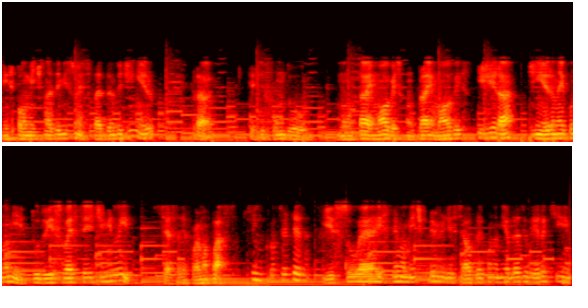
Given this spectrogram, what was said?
principalmente nas emissões, tu está dando dinheiro para esse fundo montar imóveis, comprar imóveis e gerar dinheiro na economia. Tudo isso vai ser diminuído se essa reforma passa. Sim, com certeza. Isso é extremamente prejudicial para a economia brasileira que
